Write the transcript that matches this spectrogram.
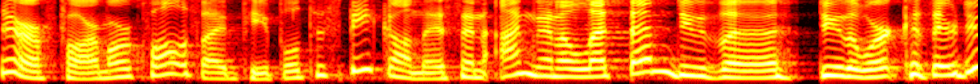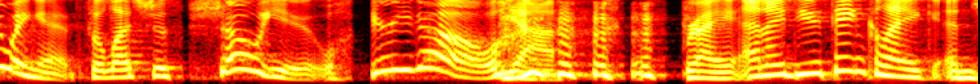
there are far more qualified people to speak on this and i'm going to let them do the do the work because they're doing it. So let's just show you. Here you go. Yeah. Right. And i do think like and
